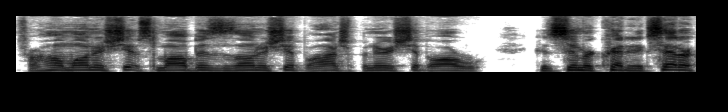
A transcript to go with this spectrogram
for home ownership, small business ownership, entrepreneurship, all consumer credit, et cetera.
